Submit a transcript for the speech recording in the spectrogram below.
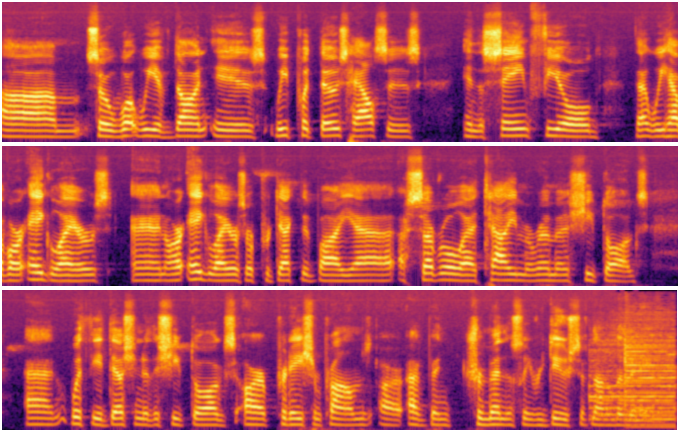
Um, so what we have done is we put those houses in the same field that we have our egg layers, and our egg layers are protected by uh, several Italian Maremma sheepdogs. And with the addition of the sheepdogs, our predation problems are, have been tremendously reduced, if not eliminated.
